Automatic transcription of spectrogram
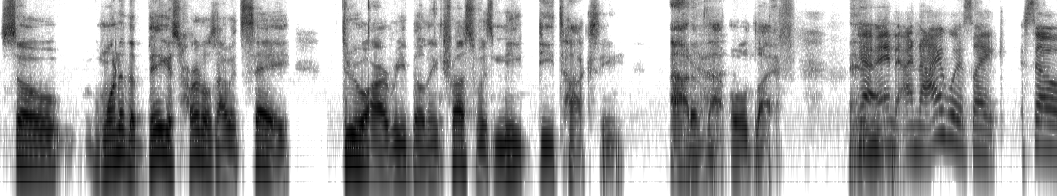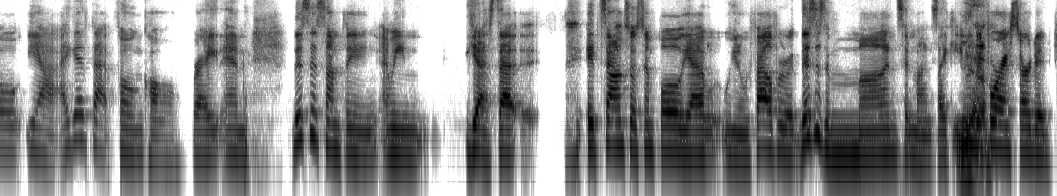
So one of the biggest hurdles I would say through our rebuilding trust was me detoxing out of yeah. that old life. And yeah, and and I was like, so yeah, I get that phone call, right? And this is something, I mean, yes, that it sounds so simple. Yeah, you know, we filed for this is months and months. Like even yeah. before I started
